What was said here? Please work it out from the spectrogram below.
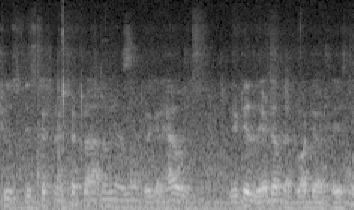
issues, discussion, etc. We can have little later that what they are facing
